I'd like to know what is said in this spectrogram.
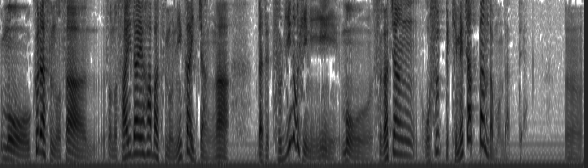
もうクラスのさ、その最大派閥の二階ちゃんが、だって次の日に、もう、菅ちゃん押すって決めちゃったんだもんだって。うん。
